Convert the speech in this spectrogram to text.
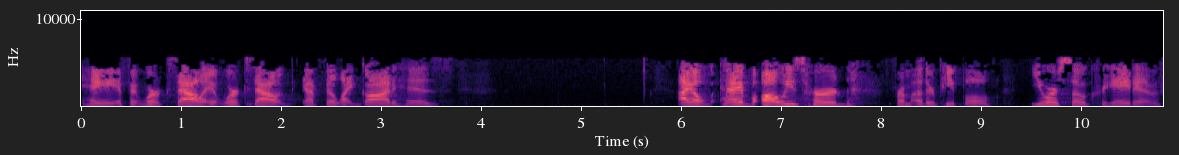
hey, if it works out, it works out. I feel like God has I I've always heard from other people you are so creative.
